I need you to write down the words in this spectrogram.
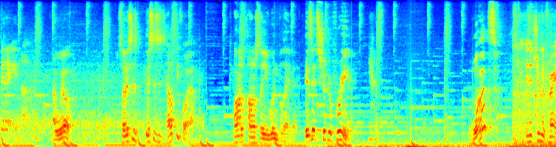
Better eat that. I will. So this is this is healthy for you. Honestly, you wouldn't believe it. Is it sugar free? Yes. What? Is it sugar free?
